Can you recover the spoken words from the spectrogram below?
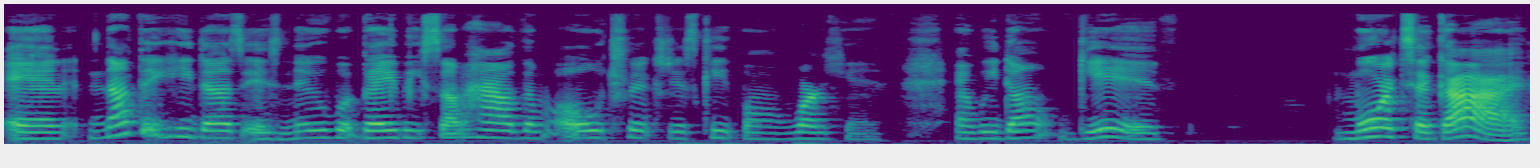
and nothing he does is new but baby somehow them old tricks just keep on working and we don't give more to God.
